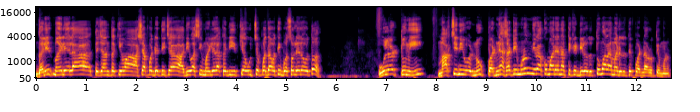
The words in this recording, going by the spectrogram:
दलित महिलेला त्याच्यानंतर किंवा अशा पद्धतीच्या आदिवासी महिलेला कधी इतक्या उच्च पदावरती बसवलेलं होतं? उलट तुम्ही मागची निवडणूक पडण्यासाठी म्हणून मीरा कुमार यांना तिकीट दिलं होतं. तुम्हाला माहीत होते पडणार होते म्हणून.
